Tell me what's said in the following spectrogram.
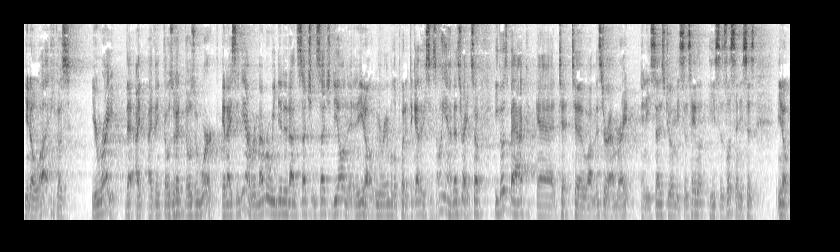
you know what? He goes, You're right. That I, I think those would those would work. And I said, Yeah, remember we did it on such and such deal, and, and you know, we were able to put it together. He says, Oh yeah, that's right. So he goes back uh, to, to uh, Mr. M, right? And he says to him, he says, Hey, look, he says, listen, he says, you know,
